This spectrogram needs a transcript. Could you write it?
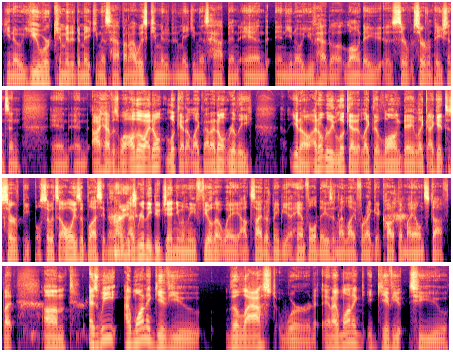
you know, you were committed to making this happen. I was committed to making this happen, and and you know, you've had a long day uh, serving patients, and and and I have as well. Although I don't look at it like that. I don't really you know, I don't really look at it like the long day. Like I get to serve people, so it's always a blessing, and right. I, I, really do genuinely feel that way. Outside of maybe a handful of days in my life where I get caught up in my own stuff, but um, as we, I want to give you the last word, and I want to give you to you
